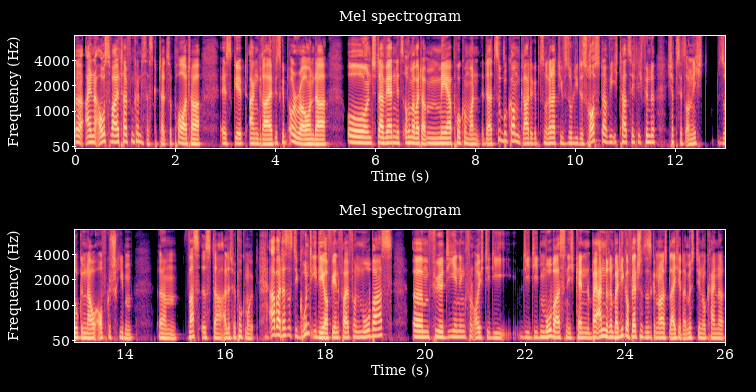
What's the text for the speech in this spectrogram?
äh, eine Auswahl treffen könnt. Das heißt, es gibt halt Supporter, es gibt Angreif, es gibt Allrounder. Und da werden jetzt auch immer weiter mehr Pokémon dazu bekommen. Gerade gibt es ein relativ solides Roster, wie ich tatsächlich finde. Ich habe es jetzt auch nicht so genau aufgeschrieben, ähm, was es da alles für Pokémon gibt. Aber das ist die Grundidee auf jeden Fall von MOBAs. Ähm, für diejenigen von euch, die die, die die MOBAs nicht kennen. Bei anderen, bei League of Legends ist es genau das gleiche. Da müsst ihr nur keine,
